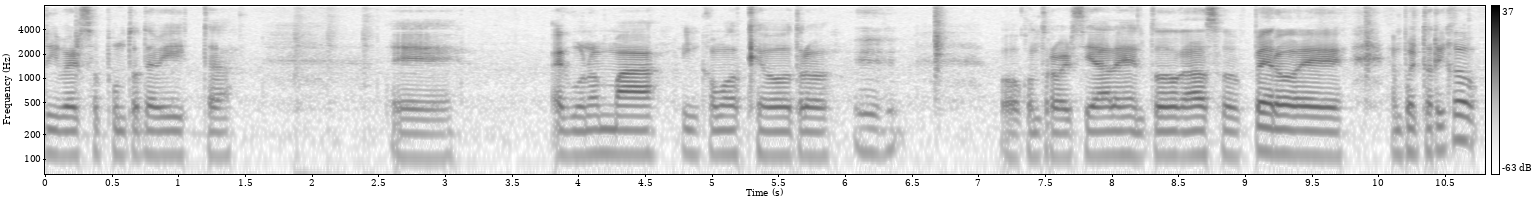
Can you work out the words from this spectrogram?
diversos puntos de vista. Eh, algunos más incómodos que otros o controversiales en todo caso. Pero eh, en Puerto Rico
